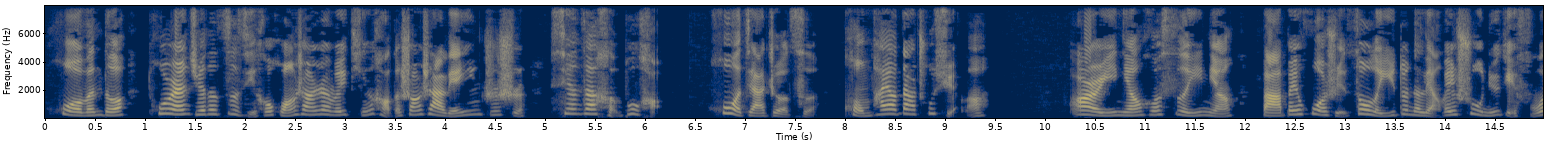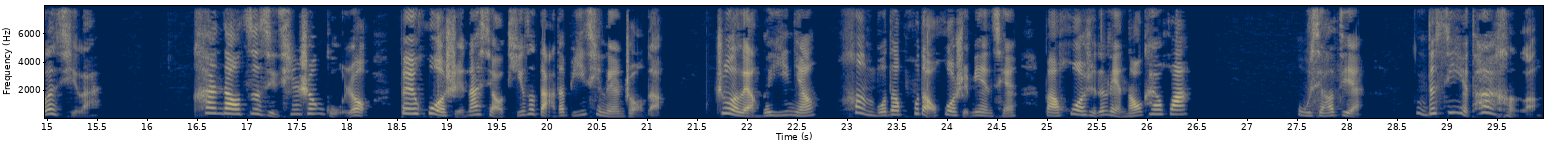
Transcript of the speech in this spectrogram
霍文德突然觉得自己和皇上认为挺好的双煞联姻之事，现在很不好。霍家这次恐怕要大出血了。二姨娘和四姨娘把被霍水揍了一顿的两位庶女给扶了起来，看到自己亲生骨肉被霍水那小蹄子打得鼻青脸肿的，这两个姨娘恨不得扑到霍水面前，把霍水的脸挠开花。五小姐，你的心也太狠了。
